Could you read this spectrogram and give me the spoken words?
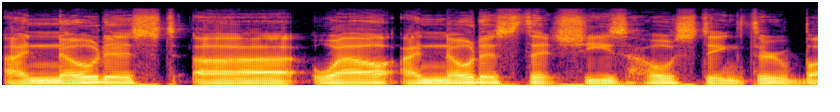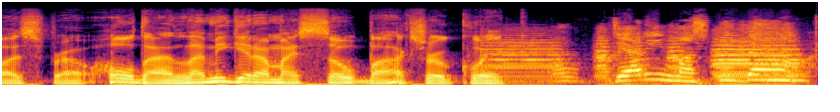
I noticed, uh, well, I noticed that she's hosting through Buzzsprout. Hold on, let me get on my soapbox real quick. Oh, Daddy must be back.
